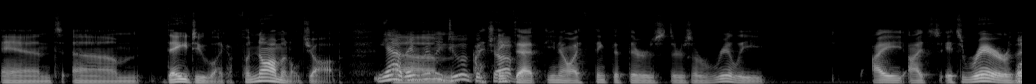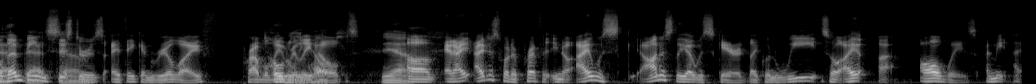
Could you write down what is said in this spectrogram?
and um, they do like a phenomenal job. Yeah, they really Um, do a good I job. I think that you know, I think that there's there's a really, I, I it's, it's rare that well, them being that, um, sisters, I think in real life probably totally really helps. helps. yeah, Um, and I, I just want to preface, you know, I was honestly, I was scared. Like when we, so I, I always, I mean, I,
